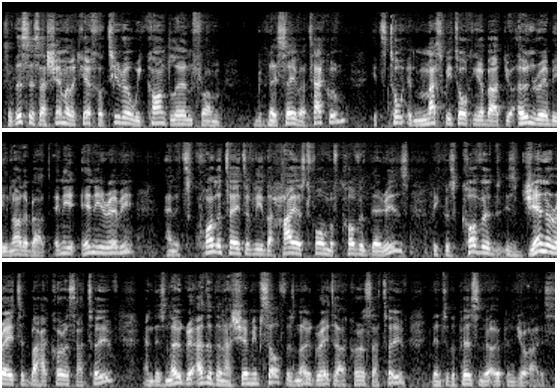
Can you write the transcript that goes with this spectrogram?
So this is Hashem Elokecha Tiro. We can't learn from Takum. It's talk, it must be talking about your own Rebbe, not about any any Rebbe, and it's qualitatively the highest form of kavod there is, because kavod is generated by Hakoras Hatov, and there's no other than Hashem Himself. There's no greater Hakoras Hatov than to the person who opened your eyes.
